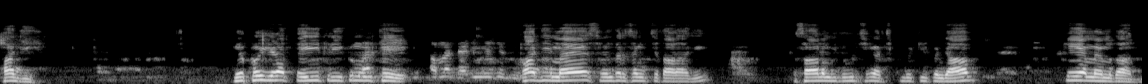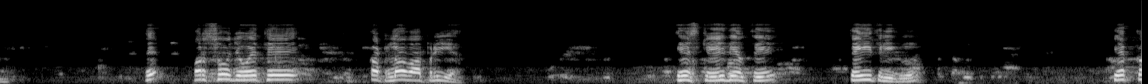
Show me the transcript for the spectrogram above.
ਹਾਂਜੀ। ਜੀ, ਜਿਹੜਾ 23 ਤਰੀਕ ਨੂੰ ਇੱਥੇ ਆਪਣਾ ਡੈਡੀਕੇਸ਼ਨ ਹਾਂਜੀ ਮੈਂ ਸਵਿੰਦਰ ਸਿੰਘ ਚਤਾਲਾ ਜੀ ਕਿਸਾਨ ਮਜ਼ਦੂਰ ਸੰਘਰਸ਼ ਕਮੇਟੀ ਪੰਜਾਬ ਕੇਐਮਐਮ ਦਾ ਤੇ ਪਰਸੋਂ ਜੋ ਇੱਥੇ ਘਟਨਾ ਵਾਪਰੀ ਆ ਇਹ ਸਟੇਜ ਦੇ ਉੱਤੇ 23 ਤਰੀਕ ਨੂੰ ਇੱਕ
